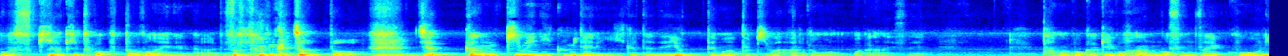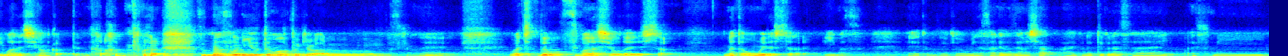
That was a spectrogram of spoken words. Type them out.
俺すき焼きとか食ったことないねんな。ってそのなんかちょっと若干決めに行くみたいな言い方で言ってもらう時はあるかもわからないですね。卵かけご飯の存在高2まで知らんかってんな。とか謎に言うてもらう時はあるんですけどね。まあちょっとでも素晴らしいお題でした。また思い出したら言います。えー、ということで今日も皆さんありがとうございました。早く寝てください。おやすみ。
